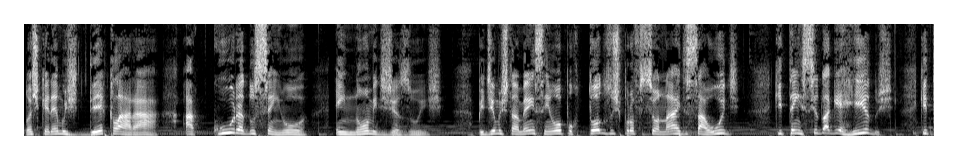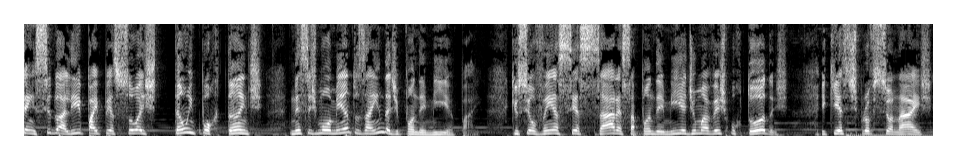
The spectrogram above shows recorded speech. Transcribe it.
nós queremos declarar a cura do Senhor em nome de Jesus. Pedimos também, Senhor, por todos os profissionais de saúde que têm sido aguerridos, que têm sido ali, Pai, pessoas tão importantes nesses momentos ainda de pandemia, Pai. Que o Senhor venha cessar essa pandemia de uma vez por todas e que esses profissionais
